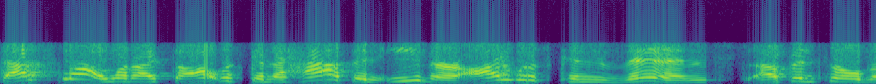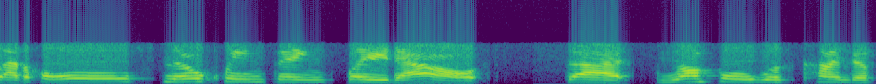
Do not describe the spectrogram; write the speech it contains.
that's not what I thought was going to happen either. I was convinced up until that whole Snow Queen thing played out that Rumple was kind of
